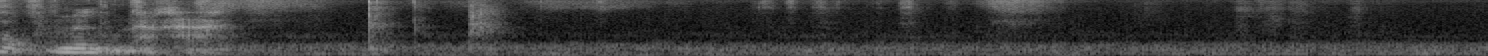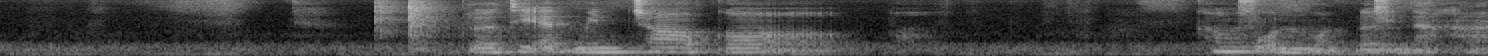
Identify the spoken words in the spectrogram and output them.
หกหนึ่งนะคะตัวที่แอดมินชอบก็ข้างบนหมดเลยนะคะ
